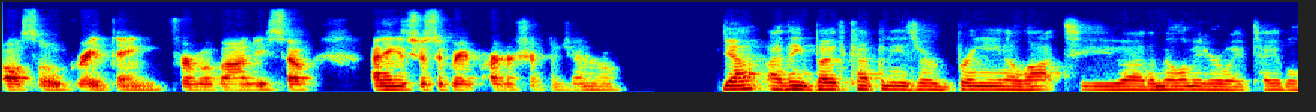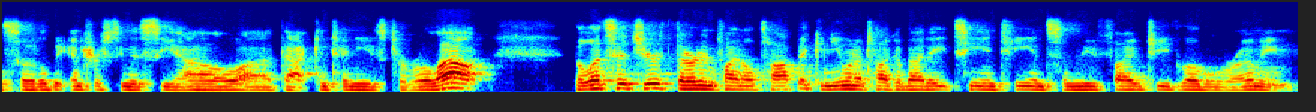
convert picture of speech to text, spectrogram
also a great thing for Movandi. So I think it's just a great partnership in general. Yeah, I think both companies are bringing a lot to uh, the millimeter wave table, so it'll be interesting to see how uh, that continues to roll out. But let's hit your third and final topic, and you want to talk about AT&T and some new 5G global roaming.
